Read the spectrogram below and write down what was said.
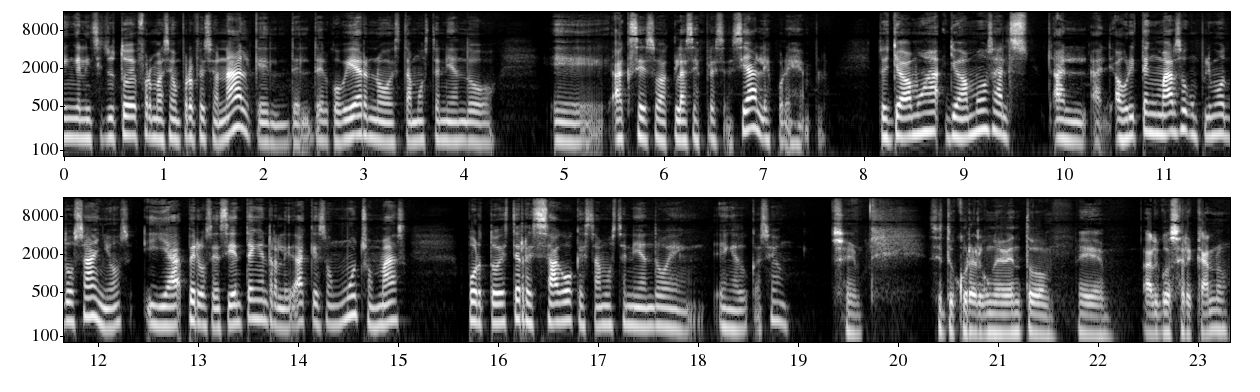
en el Instituto de Formación Profesional, que del, del gobierno estamos teniendo eh, acceso a clases presenciales, por ejemplo. Entonces llevamos, a, llevamos al, al, ahorita en marzo cumplimos dos años y ya, pero se sienten en realidad que son muchos más por todo este rezago que estamos teniendo en, en educación. Sí. Si te ocurre algún evento, eh, algo cercano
